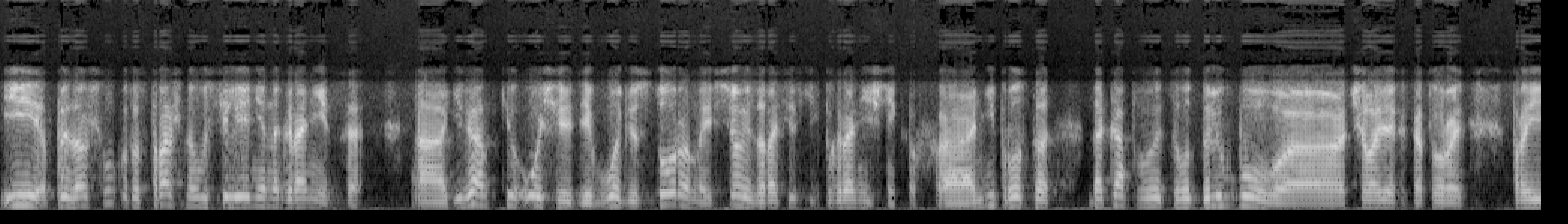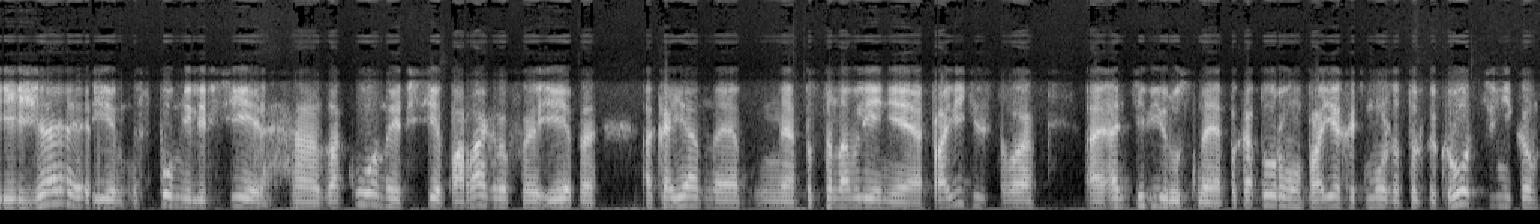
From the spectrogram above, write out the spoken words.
И произошло какое-то страшное усиление на границе. А, гигантские очереди в обе стороны, все из-за российских пограничников. А, они просто докапываются вот до любого э, человека, который проезжает, и вспомнили все законы, все параграфы, и это окаянное постановление правительства а, антивирусное, по которому проехать можно только к родственникам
